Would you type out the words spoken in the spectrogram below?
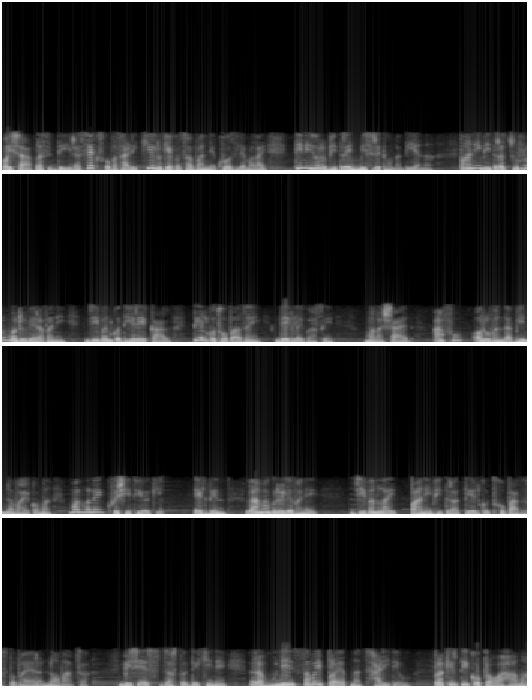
पैसा प्रसिद्धि र सेक्सको पछाडि के लुकेको छ भन्ने खोजले मलाई तिनीहरू भित्रै मिश्रित हुन दिएन। पानीभित्र चुर्लुममा डुबेर पनि जीवनको धेरै काल तेलको थोपा झैं बेग्लै बसे। मलाई सायद आफू अरूभन्दा भिन्न भएकोमा मनमा नै खुसी थियो कि एक दिन लामा गुरूले भने जीवनलाई पानीभित्र तेलको थोपा जस्तो भएर नबाँच विशेष जस्तो देखिने र हुने सबै प्रयत्न छाडिदेऊ। प्रकृतिको प्रवाहमा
